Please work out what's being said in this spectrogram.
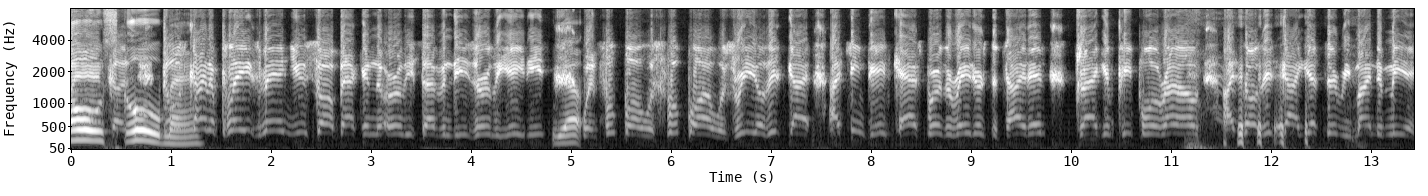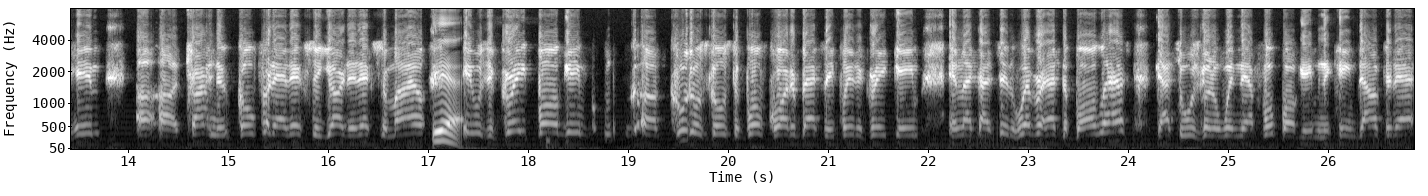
Old man, school, man. kind of plays, man, you saw back in the early '70s, early '80s. Yep. When football was football, it was real. This guy, I seen Dave Casper, the Raiders, the tight end, dragging people around. I saw this guy yesterday reminded me of him, uh, uh, trying to go for that extra yard, that extra mile. Yeah. It was a great ball game. Uh, kudos goes to both quarterbacks. They played a great game. And like I said, whoever had the ball last, that's who was going to win that football game. And it came down to that.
